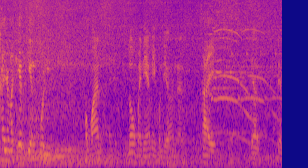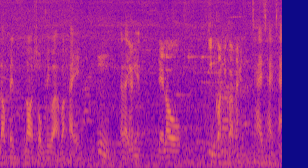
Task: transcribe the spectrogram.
ใครจะมาเทียบเทียงคุณ ผมว่าโลกใบนี้มีคนเดียวเท่านั้นแหละใคร เดี๋ยวเดี๋ยวเราไปรอชมดีกว่าว่าใครอืมอะไรอย่างเงี้ยงั้นเดี๋ยวเรากินก่อนดีกว่าไหมใช่ใช่ใช่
